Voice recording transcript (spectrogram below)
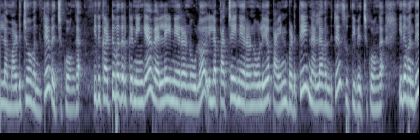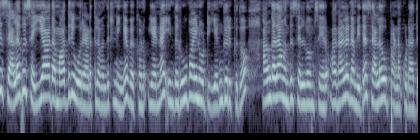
இல்லை மடிச்சோ வந்துட்டு வச்சுக்கோங்க. இது கட்டுவதற்கு நீங்கள் வெள்ளை நிற நூலோ இல்லை பச்சை நிற நூலையோ பயன்படுத்தி நல்லா வந்துட்டு சுற்றி வச்சுக்கோங்க. இதை வந்து செலவு செய்யாத மாதிரி ஒரு இடத்துல வந்துட்டு நீங்கள் வைக்கணும். ஏன்னா இந்த ரூபாய் நோட்டு எங்கே இருக்குதோ அங்கே தான் வந்து செல்வம் சேரும். அதனால் நம்ம இதை செலவு பண்ணக்கூடாது.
